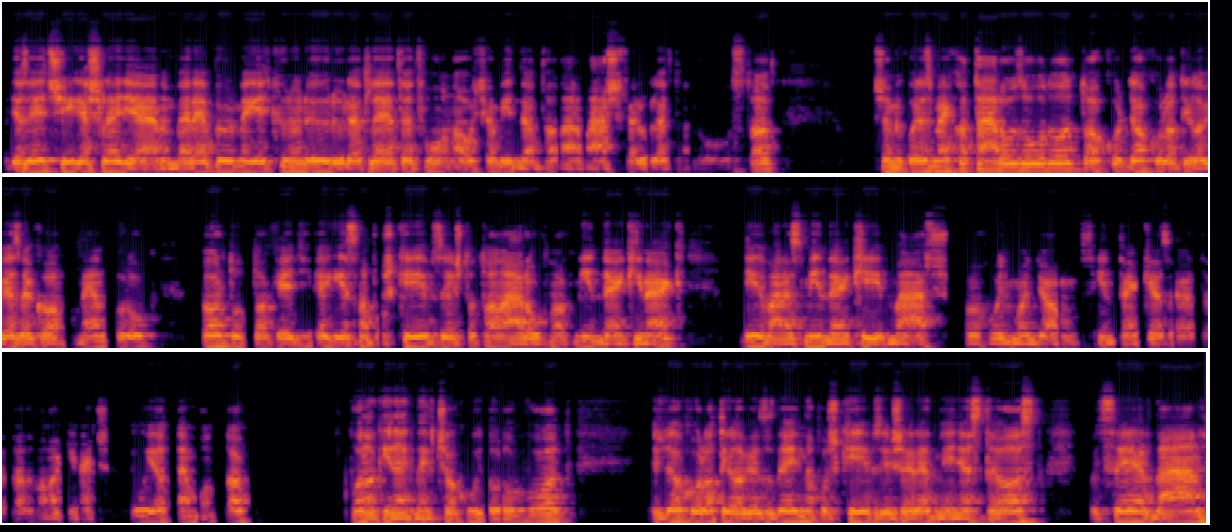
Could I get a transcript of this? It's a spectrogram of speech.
hogy az egységes legyen, mert ebből még egy külön őrület lehetett volna, hogyha minden tanár más felületen dolgoztat. És amikor ez meghatározódott, akkor gyakorlatilag ezek a mentorok tartottak egy egész napos képzést a tanároknak, mindenkinek. Nyilván ezt mindenki más, hogy mondjam, szinten kezelte. Tehát van, akinek csak újat nem mondtak, van, akinek meg csak új dolog volt, és gyakorlatilag ez az egynapos képzés eredményezte azt, hogy szerdán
